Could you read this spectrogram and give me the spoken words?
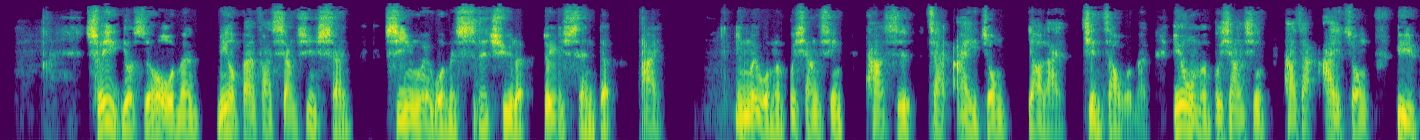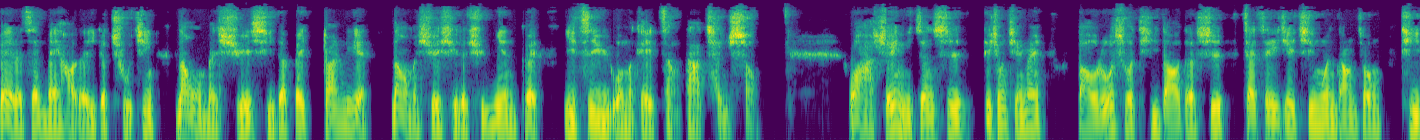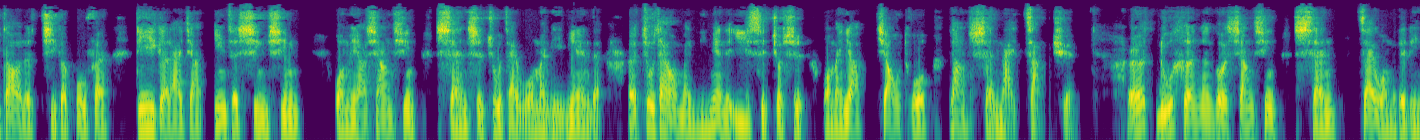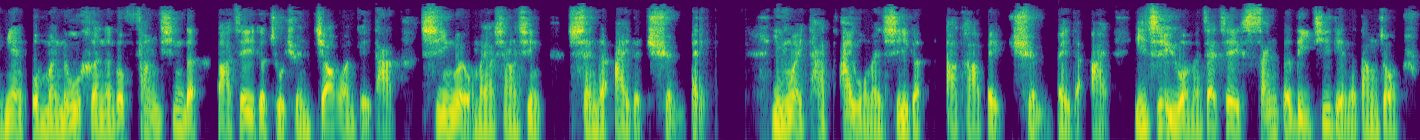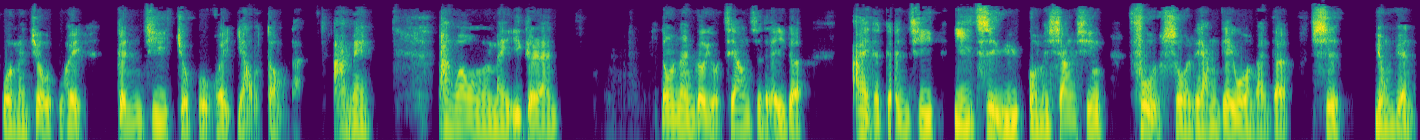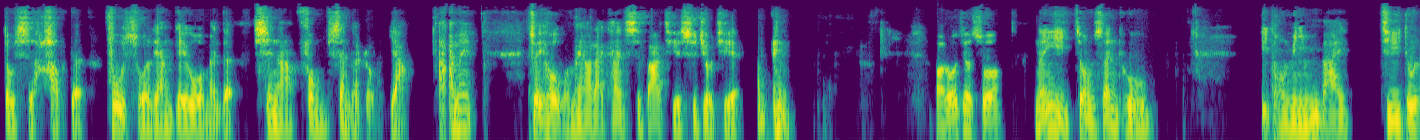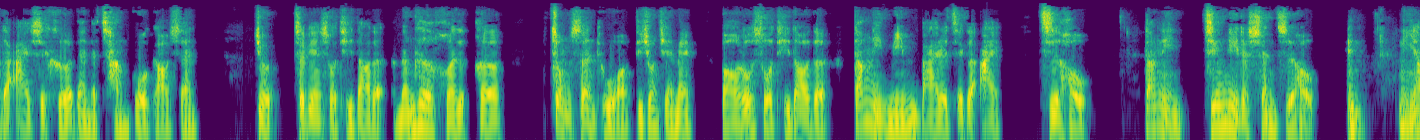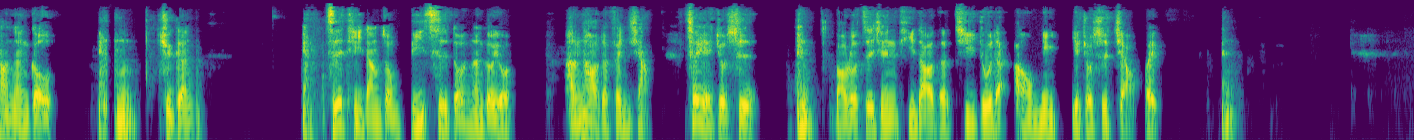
所以有时候我们没有办法相信神，是因为我们失去了对神的爱，因为我们不相信他是在爱中要来建造我们，因为我们不相信他在爱中预备了这美好的一个处境，让我们学习的被锻炼。让我们学习的去面对，以至于我们可以长大成熟。哇！所以你真实弟兄姐妹，保罗所提到的是在这一节经文当中提到的几个部分。第一个来讲，因着信心，我们要相信神是住在我们里面的，而住在我们里面的意思就是我们要交托，让神来掌权。而如何能够相信神？在我们的里面，我们如何能够放心的把这一个主权交还给他？是因为我们要相信神的爱的全备，因为他爱我们是一个阿卡贝全备的爱，以至于我们在这三个立基点的当中，我们就会根基就不会摇动了。阿妹，盼望我们每一个人都能够有这样子的一个爱的根基，以至于我们相信父所量给我们的是。永远都是好的，父所量给我们的是那丰盛的荣耀。阿妹，最后我们要来看十八节、十九节，保罗就说：“能以众圣徒一同明白基督的爱是何等的长阔高深。”就这边所提到的，能够和和众圣徒哦，弟兄姐妹，保罗所提到的，当你明白了这个爱之后，当你经历了神之后，你要能够。去跟 肢体当中彼此都能够有很好的分享，这也就是保罗之前提到的基督的奥秘，也就是教会。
